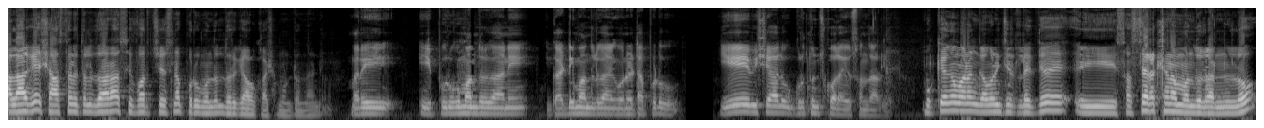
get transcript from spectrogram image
అలాగే శాస్త్రవేత్తల ద్వారా సిఫార్సు చేసిన పురుగు మందులు దొరికే అవకాశం ఉంటుందండి. మరి ఈ పురుగు మందులు కానీ గడ్డి మందులు కానీ కొనేటప్పుడు ఏ విషయాలు గుర్తుంచుకోవాలి వ్యవసాయదారులు ముఖ్యంగా మనం గమనించినట్లయితే ఈ సస్యరక్షణ మందులలో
